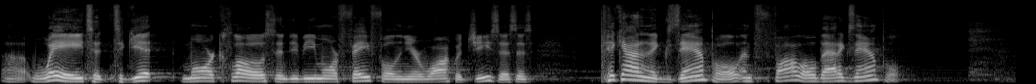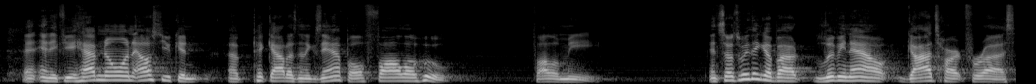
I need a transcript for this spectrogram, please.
uh, way to, to get more close and to be more faithful in your walk with Jesus is pick out an example and follow that example. And, and if you have no one else you can uh, pick out as an example, follow who? Follow me. And so, as we think about living out God's heart for us,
